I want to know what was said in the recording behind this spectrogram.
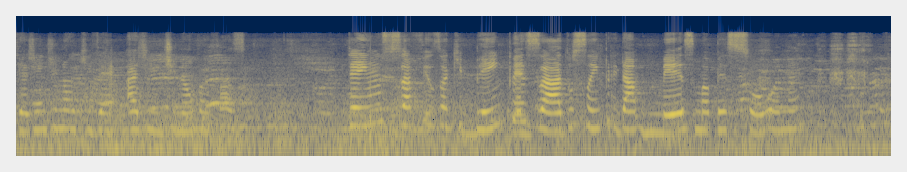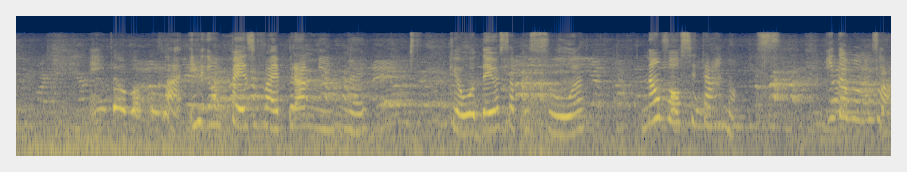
Se a gente não quiser, a gente não vai fazer. Tem uns desafios aqui bem pesados, sempre da mesma pessoa, né? Então vamos lá. E o peso vai pra mim, né? Porque eu odeio essa pessoa. Não vou citar nomes. Então vamos lá.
